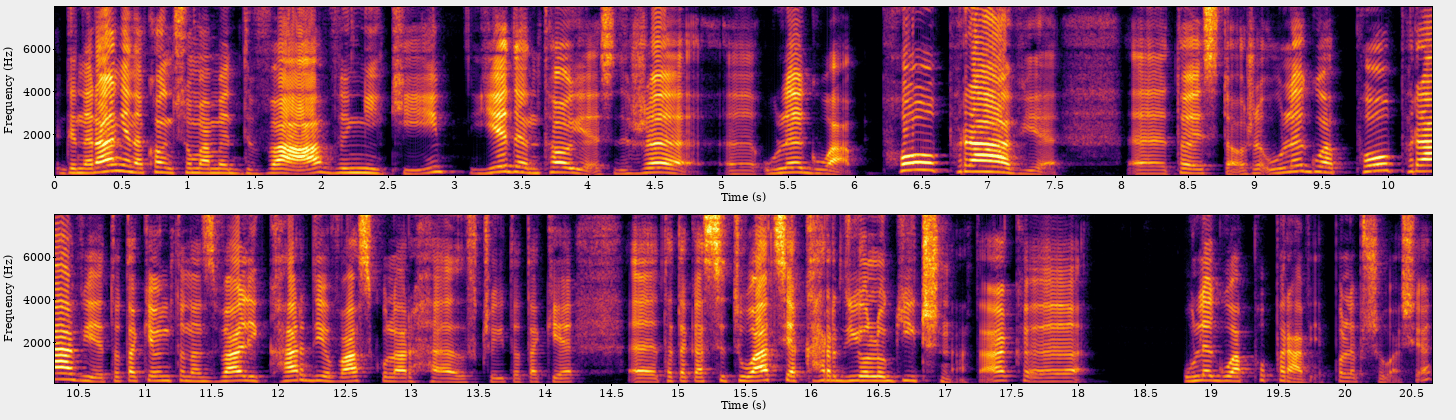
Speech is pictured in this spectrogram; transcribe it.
Generalnie na końcu mamy dwa wyniki. Jeden to jest, że e, uległa poprawie to jest to, że uległa poprawie, to takie oni to nazwali cardiovascular health, czyli to takie, e, ta taka sytuacja kardiologiczna, tak? Uległa poprawie, polepszyła się,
